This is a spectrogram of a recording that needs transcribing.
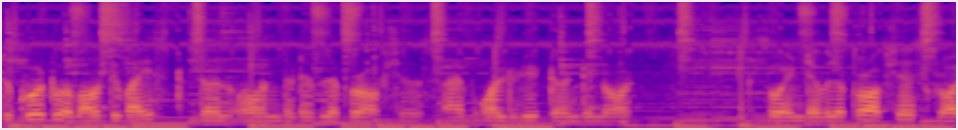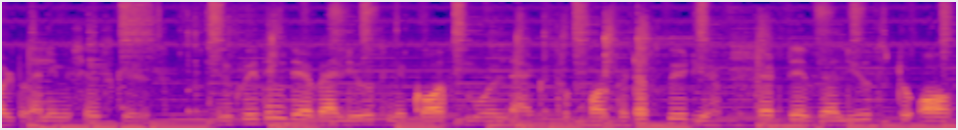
to go to about device to turn on the developer options. I've already turned it on so in developer options scroll to animation scales. Increasing their values may cause more lag. So for better speed you have to set their values to off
